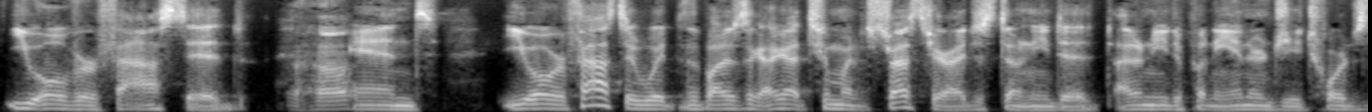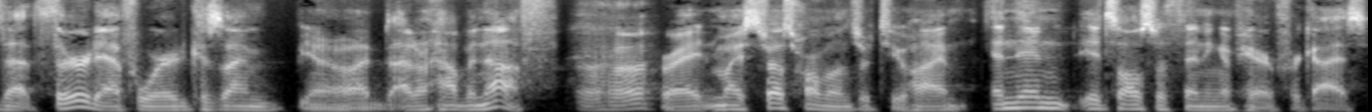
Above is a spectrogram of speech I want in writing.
you over fasted, Uh-huh. and you over fasted. With the body's like, "I got too much stress here. I just don't need to. I don't need to put any energy towards that third F word because I'm, you know, I, I don't have enough. Uh-huh. Right? My stress hormones are too high, and then it's also thinning of hair for guys.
